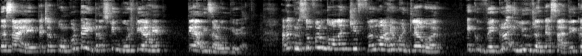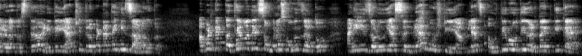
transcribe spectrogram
कसा आहे त्याच्यात कोणकोणत्या इंटरेस्टिंग गोष्टी आहेत ते आधी जाणून घेऊयात. आता क्रिस्टोफर नोलनची फिल्म आहे म्हटल्यावर एक वेगळं इल्युजन त्या सादरीकरणात असतं आणि ते या चित्रपटातही जाणवतं. आपण त्या कथेमध्ये समरस होऊन जातो आणि जणू या सगळ्या गोष्टी आपल्याच अवतीभोवती घडतायत की काय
